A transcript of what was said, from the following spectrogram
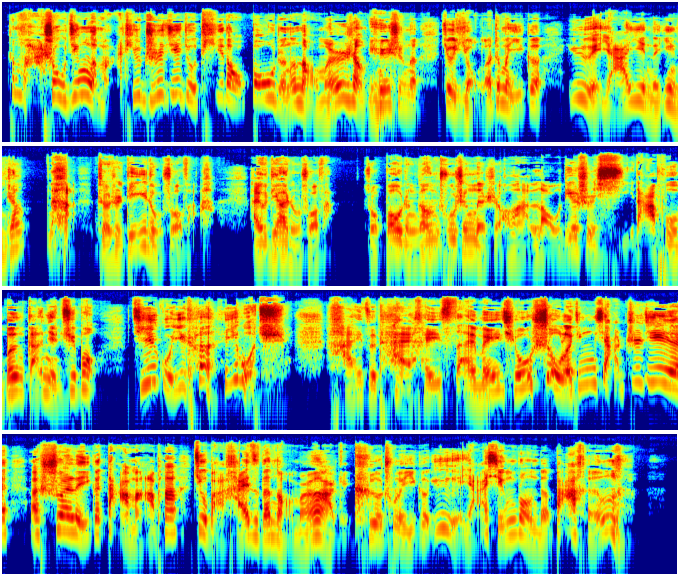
这马受惊了，马蹄直接就踢到包拯的脑门上，于是呢，就有了这么一个月牙印的印章。那这是第一种说法啊，还有第二种说法。说包拯刚出生的时候啊，老爹是喜大普奔，赶紧去抱。结果一看，哎呦我去，孩子太黑，赛煤球，受了惊吓，直接啊摔了一个大马趴，就把孩子的脑门啊给磕出了一个月牙形状的疤痕，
